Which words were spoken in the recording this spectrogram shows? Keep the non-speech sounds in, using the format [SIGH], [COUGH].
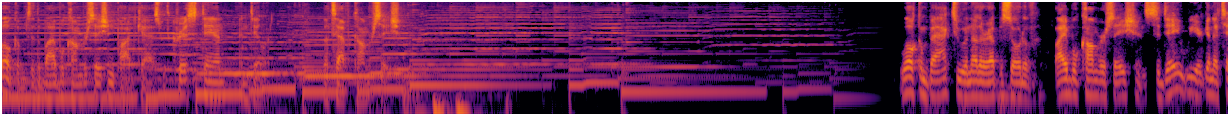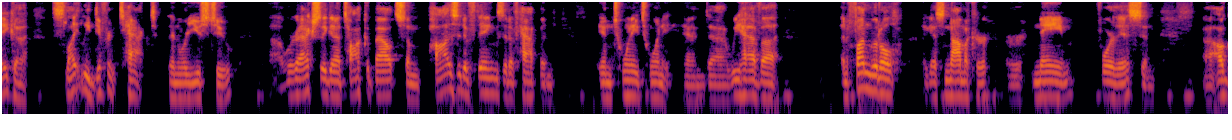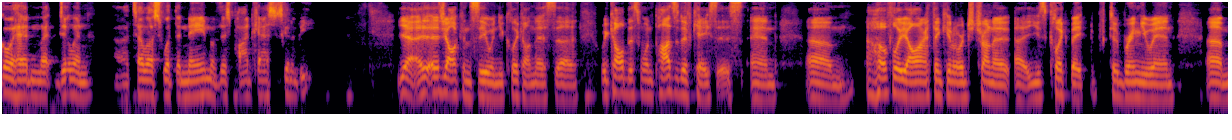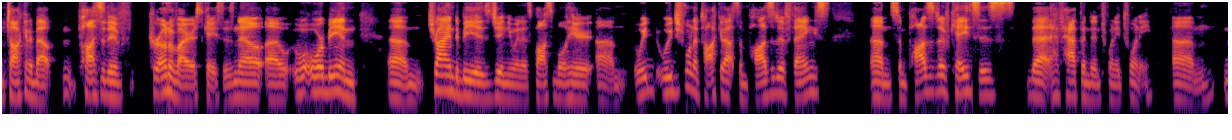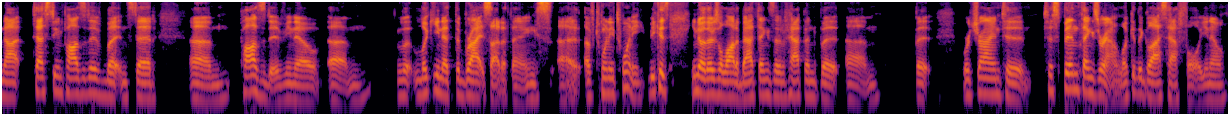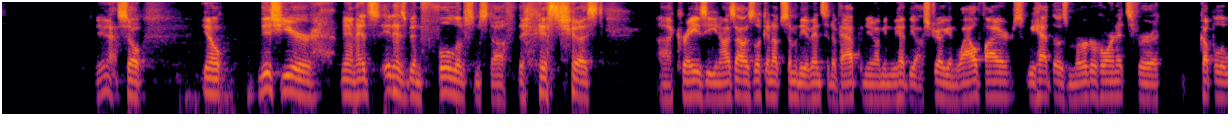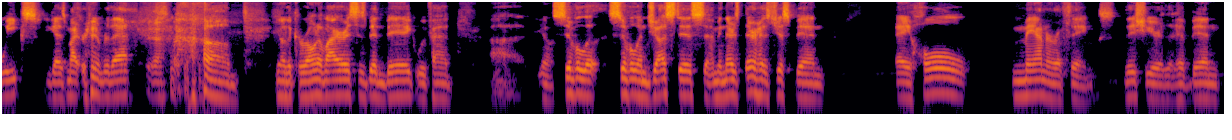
Welcome to the Bible Conversation Podcast with Chris, Dan, and Dylan. Let's have a conversation. Welcome back to another episode of Bible Conversations. Today we are going to take a slightly different tact than we're used to. Uh, we're actually going to talk about some positive things that have happened in 2020. And uh, we have a, a fun little, I guess, nomiker or name for this. And uh, I'll go ahead and let Dylan uh, tell us what the name of this podcast is going to be. Yeah, as y'all can see when you click on this, uh, we called this one positive cases. And um, hopefully, y'all aren't thinking we're just trying to uh, use clickbait to bring you in, um, talking about positive coronavirus cases. No, uh, we're being um, trying to be as genuine as possible here. Um, we we just want to talk about some positive things, um, some positive cases that have happened in 2020. Um, not testing positive, but instead um, positive. You know, um, l- looking at the bright side of things uh, of 2020, because you know there's a lot of bad things that have happened, but but we're trying to to spin things around. Look at the glass half full. You know. Yeah. So, you know, this year, man, it's it has been full of some stuff that [LAUGHS] is just uh, crazy. You know, as I was looking up some of the events that have happened, you know, I mean, we had the Australian wildfires, we had those murder hornets for a couple of weeks. You guys might [LAUGHS] remember that. Yeah. [LAUGHS] um, you know, the coronavirus has been big. We've had, uh, you know, civil civil injustice. I mean, there's there has just been a whole manner of things this year that have been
